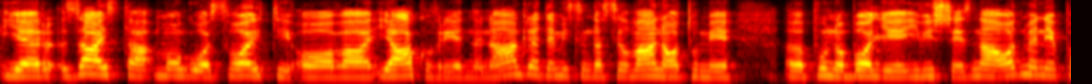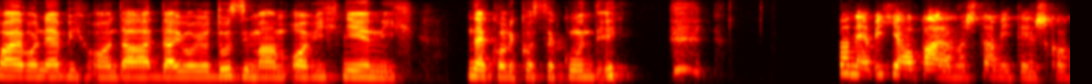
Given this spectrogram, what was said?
jer zaista mogu osvojiti ovaj jako vrijedne nagrade. Mislim da Silvana o tome E, puno bolje i više zna od mene, pa evo ne bih onda da joj oduzimam ovih njenih nekoliko sekundi. Pa ne bih ja o parama, šta mi teško.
